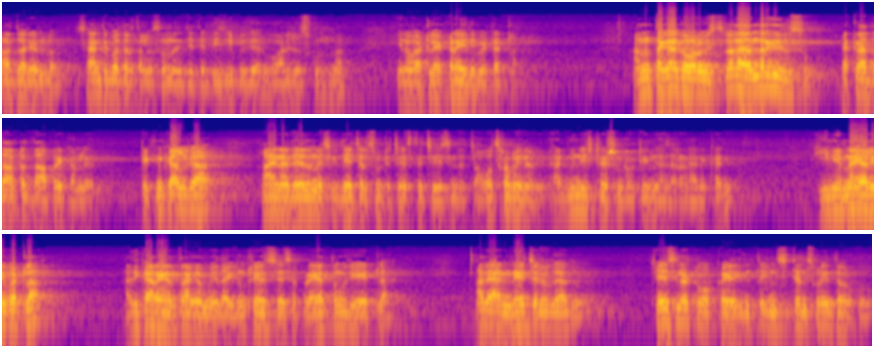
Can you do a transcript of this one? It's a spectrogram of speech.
ఆధ్వర్యంలో శాంతి భద్రతలకు సంబంధించి అయితే డీజీపీ గారు వాళ్ళు చూసుకుంటున్నారు. ఈయన వాటిలో ఎక్కడ ఇది పెట్టట్లా? అంతగా గౌరవిస్తున్నారు. అది అందరికీ తెలుసు. ఎక్కడ దాంట్లో దాపరికం లేదు. టెక్నికల్గా ఆయన అదేదైనా సిగ్నేచర్స్ ఉంటే చేస్తే చేసిన అవసరమైనవి. అడ్మినిస్ట్రేషన్ రొటీన్గా జరగడానికి కానీ ఈ నిర్ణయాలు ఇవ్వట్ల అధికార యంత్రాంగం మీద ఇన్ఫ్లుయెన్స్ చేసే ప్రయత్నం చేయట్లా. అది ఆయన నేచర్ కాదు. చేసినట్టు ఒక్క ఇంత ఇన్సిడెంట్స్ కూడా ఇంతవరకు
